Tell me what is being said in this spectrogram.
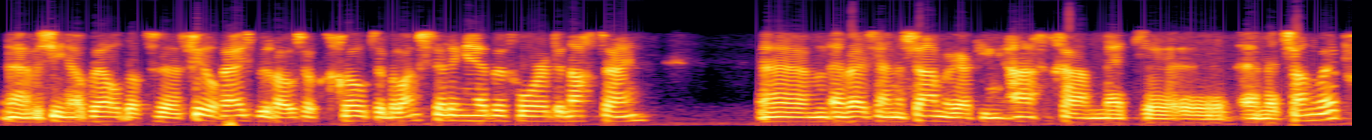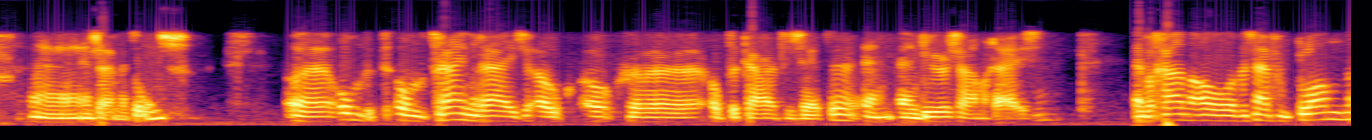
eh, we zien ook wel dat eh, veel reisbureaus ook grote belangstelling hebben voor de nachttrein. Ehm, en wij zijn een samenwerking aangegaan met, eh, met Sunweb en zij met ons. Om, de, om de treinreizen ook, ook op de kaart te zetten en, en duurzaam reizen. En we, gaan al, we zijn van plan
